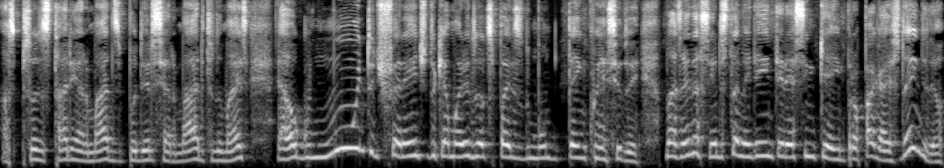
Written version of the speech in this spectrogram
as pessoas estarem armadas e poder se armar e tudo mais, é algo muito diferente do que a maioria dos outros países do mundo tem conhecido aí. Mas ainda assim, eles também têm interesse em quê? Em propagar isso daí, entendeu?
